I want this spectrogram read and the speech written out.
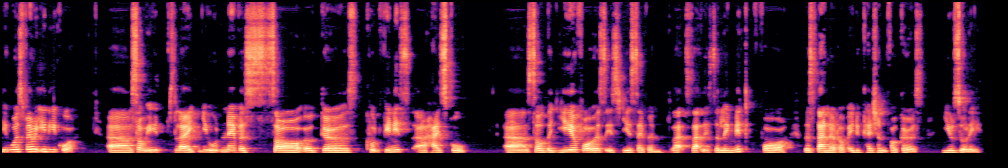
it was very unequal. Uh, so it's like you would never saw a girl could finish uh, high school. Uh, so the year for us is year seven. That's that is the limit for the standard of education for girls usually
